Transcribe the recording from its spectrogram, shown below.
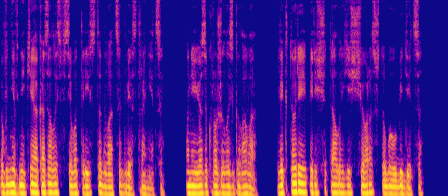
В дневнике оказалось всего 322 страницы. У нее закружилась голова. Виктория пересчитала еще раз, чтобы убедиться,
